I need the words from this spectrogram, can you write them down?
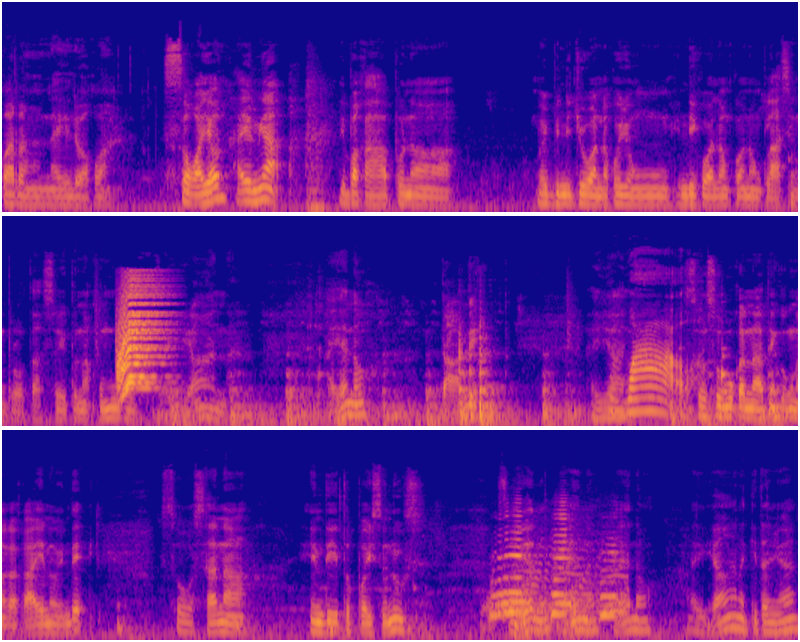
parang nahilo ako. So ayun, ayun nga. Di ba kahapon na may binidyoan ako yung hindi ko alam kung anong klaseng prutas. So ito na kumuha. Ayan. Ayan oh. Dami. Ayan. Wow. So subukan natin kung nakakain o hindi. So sana hindi ito poisonous. So ayan oh. Ayan oh. Ayan oh. Ayan. Nakita nyo yan?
